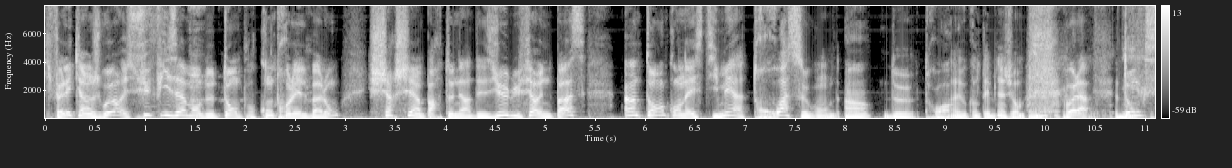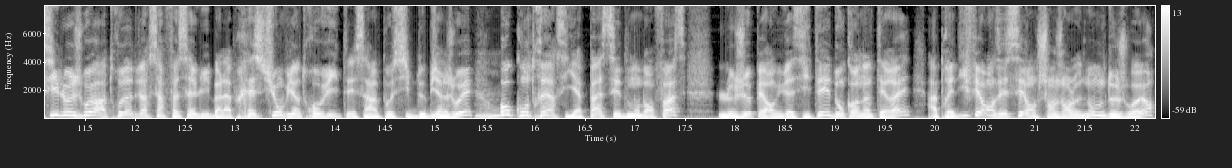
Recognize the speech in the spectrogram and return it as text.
il fallait qu'un joueur ait suffisamment de temps pour contrôler le ballon, chercher un partenaire des yeux, lui faire une passe, un temps qu'on a estimé à 3 secondes. 1, 2, 3. Ouais, vous comptez bien, Jérôme. Voilà. Donc, si le joueur a trop d'adversaires face à lui, bah, la pression vient trop vite et c'est impossible de bien jouer. Au contraire, s'il n'y a pas assez de monde en face, le jeu perd en vivacité, donc en intérêt. Après différents essais en changeant le nombre de joueurs,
